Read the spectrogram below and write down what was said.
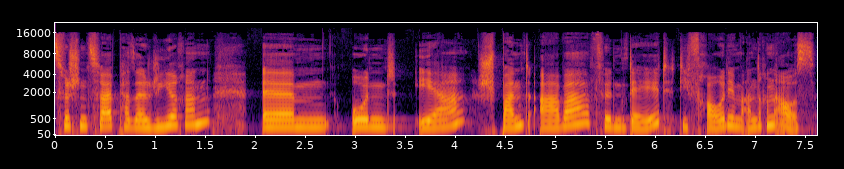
zwischen zwei Passagieren ähm, und er spannt aber für ein Date die Frau dem anderen aus.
